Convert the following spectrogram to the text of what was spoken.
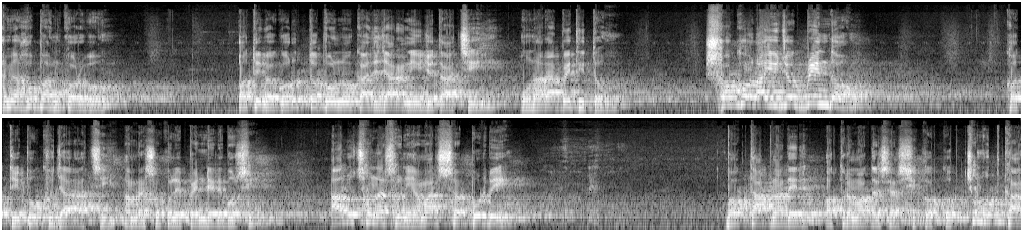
আমি আহ্বান করব, অতীব গুরুত্বপূর্ণ কাজে যারা নিয়োজিত আছি, ওনারা ব্যতীত সকল আয়োজক বৃন্দ কর্তৃপক্ষ যারা আছি, আমরা সকলে প্যান্ডেলে বসি, আলোচনা শুনি। আমার পূর্বে বক্তা আপনাদের অত্র মাদ্রাসার শিক্ষক খুব চমৎকার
